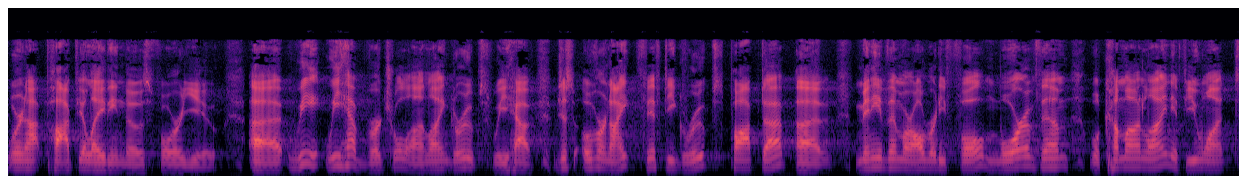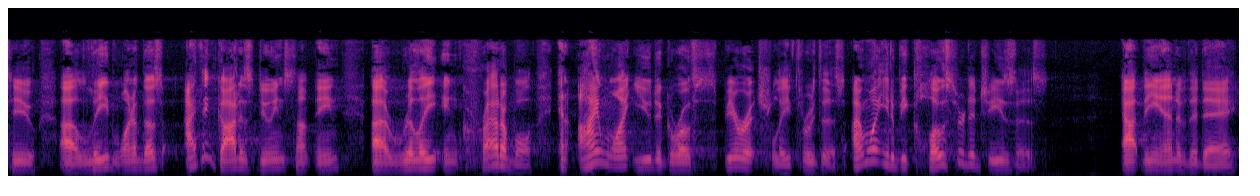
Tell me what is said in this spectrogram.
we're not populating those for you. Uh, we, we have virtual online groups. We have just overnight 50 groups popped up. Uh, many of them are already full. More of them will come online if you want to uh, lead one of those. I think God is doing something uh, really incredible. And I want you to grow spiritually through this. I want you to be closer to Jesus at the end of the day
